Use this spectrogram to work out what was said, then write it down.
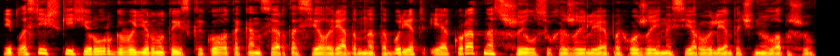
и пластический хирург, выдернутый из какого-то концерта, сел рядом на табурет и аккуратно сшил сухожилия, похожие на серую ленточную лапшу.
